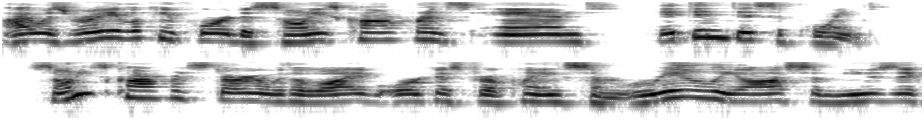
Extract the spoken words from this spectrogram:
I was really looking forward to Sony's conference and it didn't disappoint. Sony's conference started with a live orchestra playing some really awesome music,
